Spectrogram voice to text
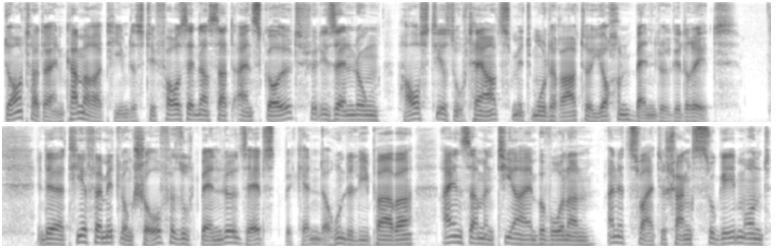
Dort hat ein Kamerateam des TV-Senders Sat1 Gold für die Sendung Haustier sucht Herz mit Moderator Jochen Bendel gedreht. In der Tiervermittlungsshow versucht Bendel, selbst bekennender Hundeliebhaber, einsamen Tierheimbewohnern eine zweite Chance zu geben und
